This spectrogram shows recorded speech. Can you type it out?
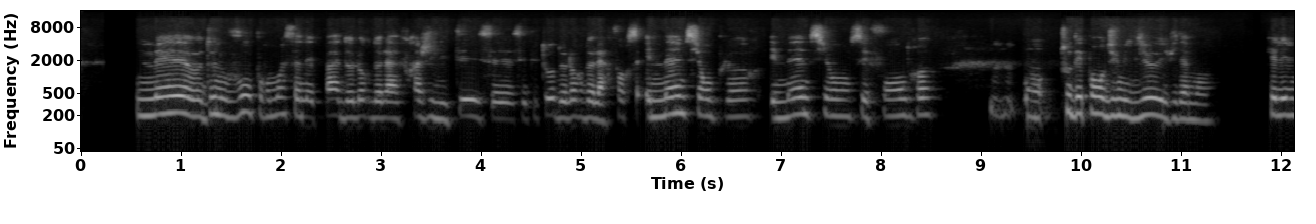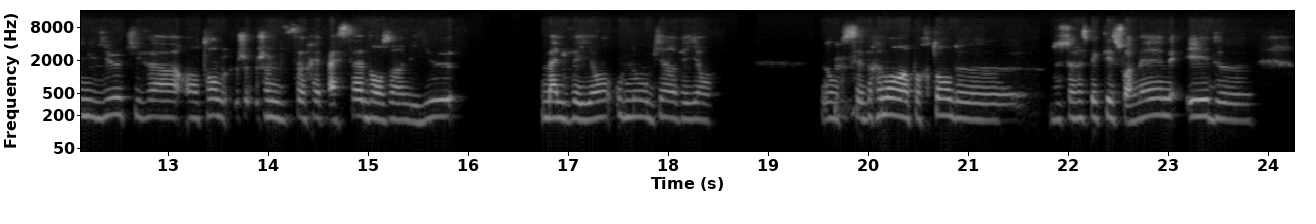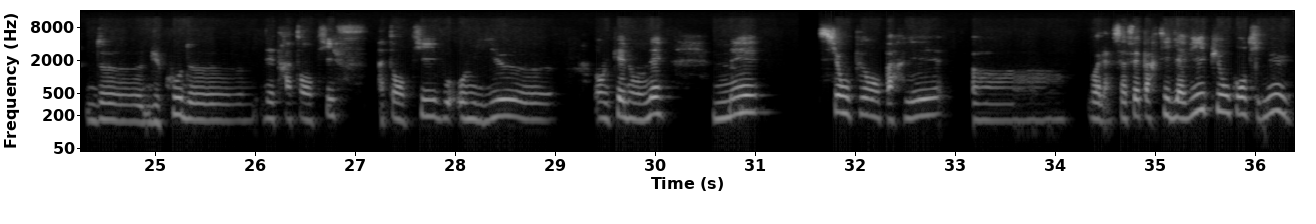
Mais euh, de nouveau, pour moi, ça n'est pas de l'ordre de la fragilité, c'est plutôt de l'ordre de la force. Et même si on pleure, et même si on s'effondre, mhm. tout dépend du milieu, évidemment. Quel est le milieu qui va entendre je, ne ferai pas ça dans un milieu malveillant ou non bienveillant. Donc, mhm. c'est vraiment important de, de se respecter soi-même et de, de, du coup d'être attentif attentive au milieu dans lequel on est. Mais si on peut en parler, voilà, ça fait partie de la vie, et puis on continue.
